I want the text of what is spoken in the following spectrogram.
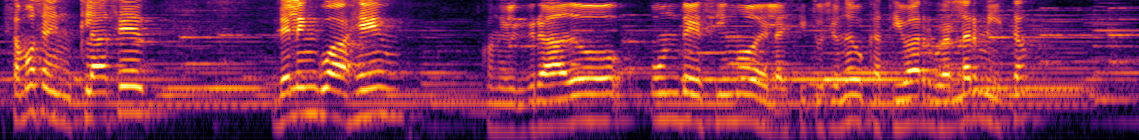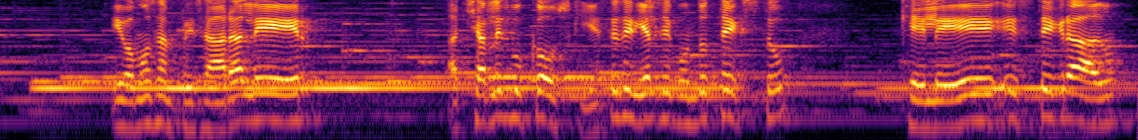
Estamos en clase de lenguaje con el grado undécimo de la institución educativa rural La Ermita y vamos a empezar a leer a Charles Bukowski. Este sería el segundo texto que lee este grado.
